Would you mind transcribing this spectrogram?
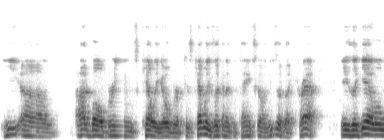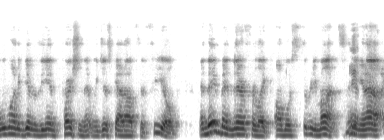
he uh, oddball brings Kelly over because Kelly's looking at the tanks going, "These look like crap." And he's like, "Yeah, well, we want to give the impression that we just got off the field." And they've been there for like almost three months, hanging out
